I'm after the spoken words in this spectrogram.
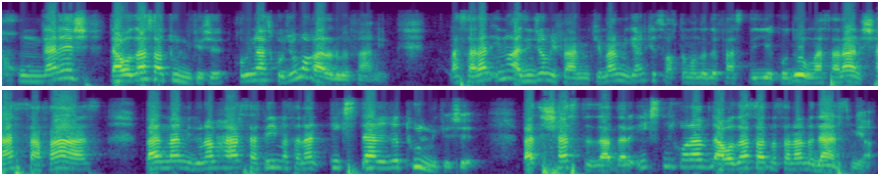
خوندنش 12 ساعت طول می‌کشه. خب اینو از کجا ما قراره بفهمیم؟ مثلا اینو از اینجا می‌فهمیم که من میگم که ساختمان داده فصل یک و دو مثلا 60 صفحه است بعد من می‌دونم هر صفحه مثلا x دقیقه طول می‌کشه. بعد 60 ضرب در x می‌کنم 12 ساعت مثلا به درس میاد.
